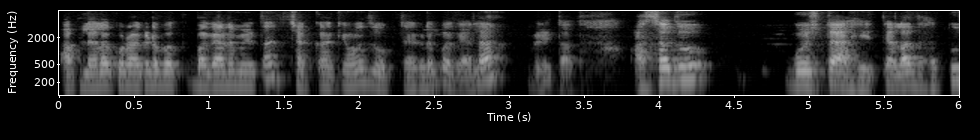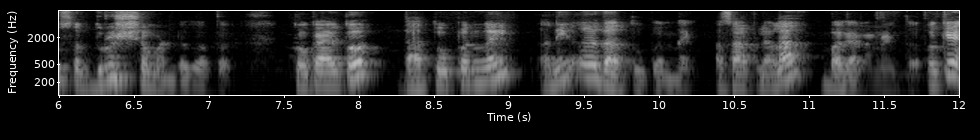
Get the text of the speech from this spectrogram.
आपल्याला कोणाकडे बघ- बघायला मिळतात? छक्का किंवा जोगत्याकडे बघायला मिळतात. असा जो गोष्ट आहे त्याला धातू सदृश्य म्हटलं जातं. तो काय तो धातू पण नाही आणि अधातू पण नाही असं आपल्याला बघायला मिळतं. ओके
